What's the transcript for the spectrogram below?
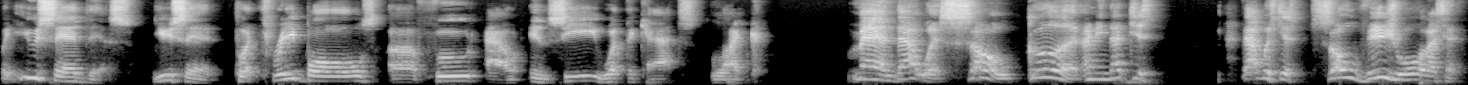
But you said this. You said put three bowls of food out and see what the cats like. Man, that was so good. I mean, that just that was just so visual. And I said,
